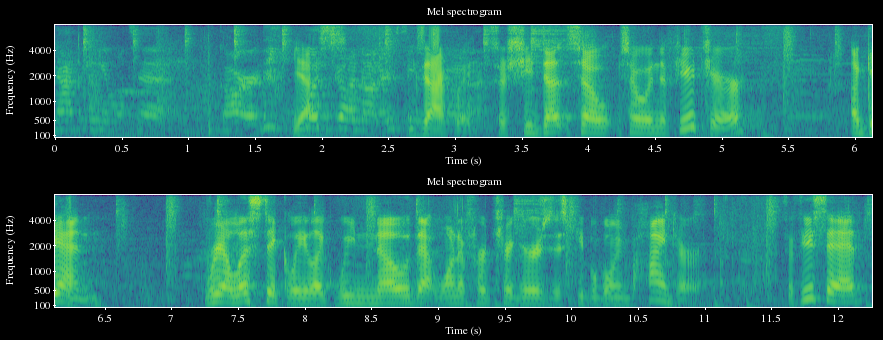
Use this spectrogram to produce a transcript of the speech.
Not being able to guard yes, what's going on. exactly. So she does, so, so in the future, again, realistically, like we know that one of her triggers is people going behind her. So if you said,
